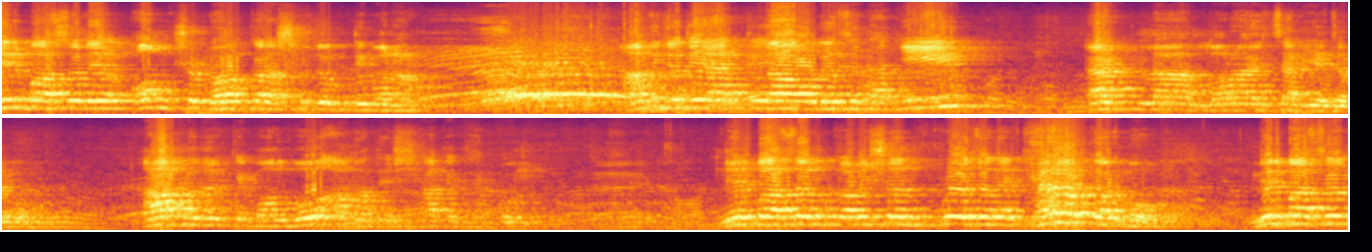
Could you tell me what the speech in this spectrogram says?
নির্বাচনে অংশগ্রহণ করার সুযোগ দিব না? আমি যদি একলাও বেঁচে থাকি, একলা লড়াই চালিয়ে যাব। আপনাদেরকে বলব, আমাদের সাথে থাকুন। নির্বাচন কমিশন প্রয়োজনে ঘেরাও করব। নির্বাচন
